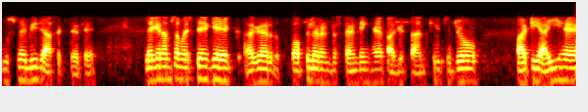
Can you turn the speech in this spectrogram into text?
اس میں بھی جا سکتے تھے۔ لیکن ہم سمجھتے ہیں کہ ایک اگر پاپولر انڈرسٹینڈنگ ہے پاکستان کی، تو جو پارٹی آئی ہے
